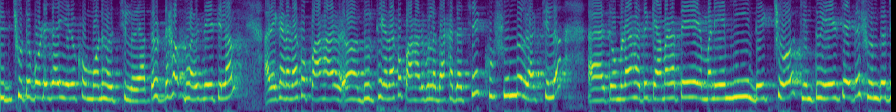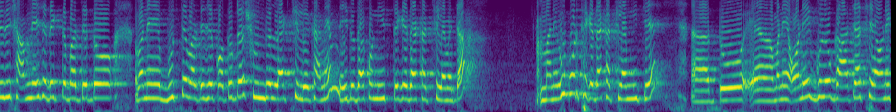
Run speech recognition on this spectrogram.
যদি ছুটে পড়ে যাই, এরকম মনে হচ্ছিল, এতটা ভয় পেয়েছিলাম। আর এখানে দেখো পাহাড় দূর থেকে দেখো পাহাড়গুলো দেখা যাচ্ছে, খুব সুন্দর লাগছিল। তোমরা হয়তো ক্যামেরাতে মানে এমনি দেখছ, কিন্তু এর চাইতে সুন্দর যদি সামনে এসে দেখতে পারতে, তো মানে বুঝতে পারতে যে কতটা সুন্দর লাগছিল এখানে। এই তো দেখো, নিচ থেকে দেখাচ্ছিলাম এটা। মানে উপর থেকে দেখাচ্ছিলাম নিচে। তো মানে অনেকগুলো গাছ আছে, অনেক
